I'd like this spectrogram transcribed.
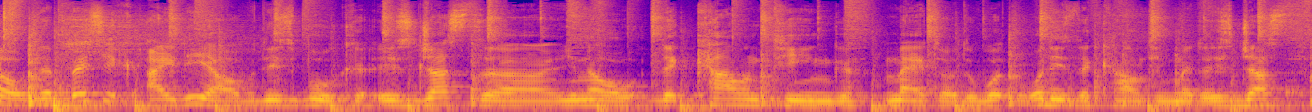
So the basic idea of this book is just, uh, you know, the counting method. What, what is the counting method? It's just,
